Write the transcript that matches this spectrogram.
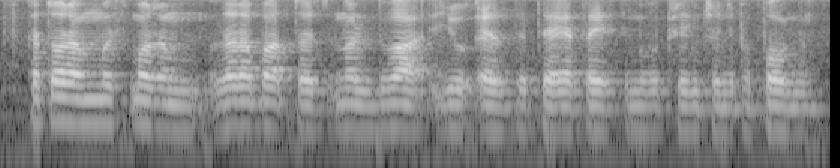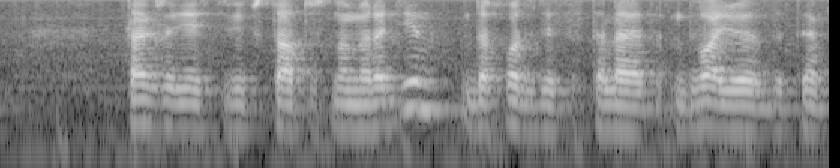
в котором мы сможем зарабатывать 0.2 USDT. Это если мы вообще ничего не пополним. Также есть VIP статус номер один. Доход здесь составляет 2 USDT.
